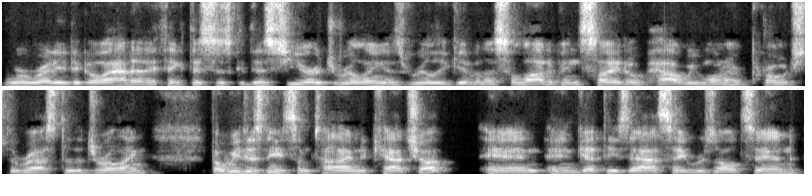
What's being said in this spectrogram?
we're ready to go at it. I think this is this year drilling has really given us a lot of insight of how we want to approach the rest of the drilling. But we just need some time to catch up and and get these assay results in.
